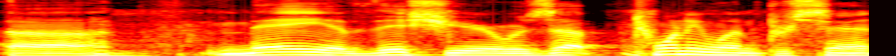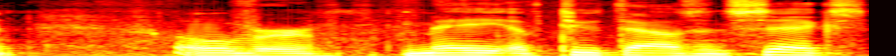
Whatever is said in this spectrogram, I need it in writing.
uh, May of this year was up 21% over May of 2006,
